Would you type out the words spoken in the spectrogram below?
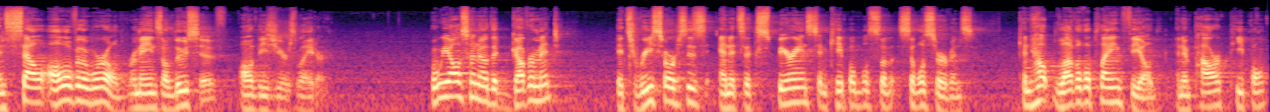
and sell all over the world remains elusive all these years later. But we also know that government, its resources, and its experienced and capable civil servants can help level the playing field and empower people,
